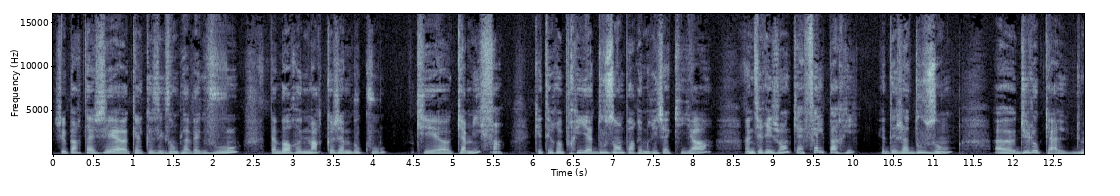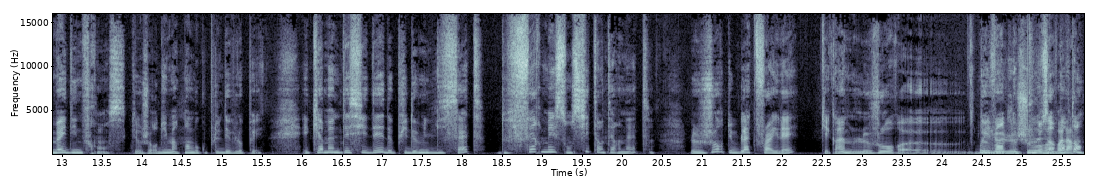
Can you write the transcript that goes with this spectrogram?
Je vais partager euh, quelques exemples avec vous. D'abord, une marque que j'aime beaucoup, qui est euh, Camif, qui a été repris il y a 12 ans par Emery Jacquilla, un dirigeant qui a fait le pari, il y a déjà 12 ans, euh, du local, du Made in France, qui est aujourd'hui maintenant beaucoup plus développé, et qui a même décidé depuis 2017 de fermer son site internet le jour du Black Friday, qui est quand même le jour euh, de vente le, plus important.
